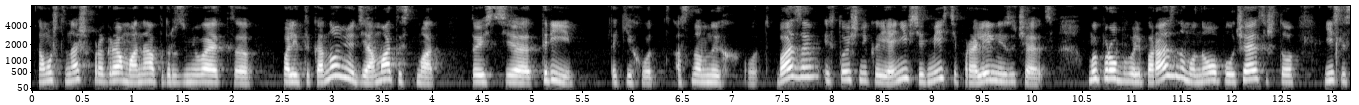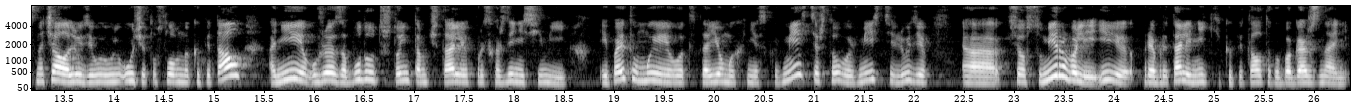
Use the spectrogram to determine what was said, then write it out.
потому что наша программа, она подразумевает э, политэкономию, диамат и стмат. То есть э, три таких вот основных вот базы источника, и они все вместе параллельно изучаются. Мы пробовали по-разному, но получается, что если сначала люди учат условно капитал, они уже забудут, что они там читали в происхождении семьи. И поэтому мы вот даем их несколько вместе, чтобы вместе люди все суммировали и приобретали некий капитал, такой багаж знаний.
